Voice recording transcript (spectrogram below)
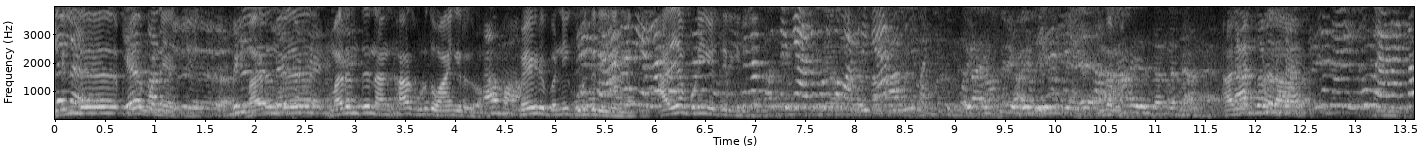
இல்ல, பே ஏன் பண்ணியாச்சு? மருந்து. மருந்து நாங்கள் காசு கொடுத்து வாங்கியிருக்கிறோம். பெய்டு பண்ணி கொடுத்துருக்கீங்க அதை ஏன் பிடிங்கி வச்சிருக்கீங்க. இதெல்லாம்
